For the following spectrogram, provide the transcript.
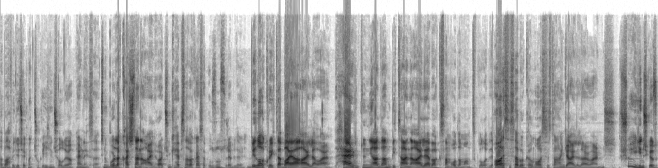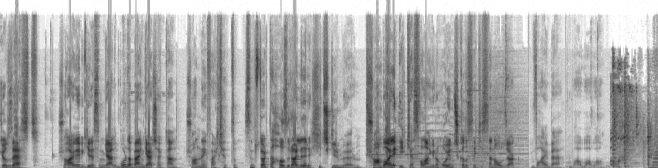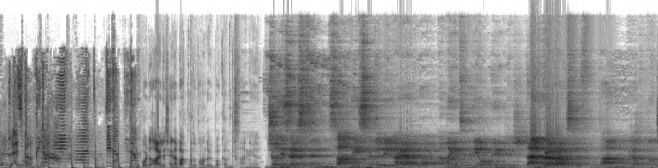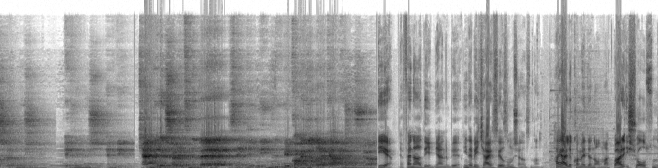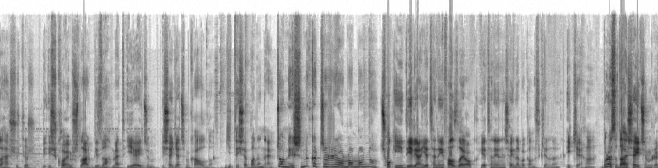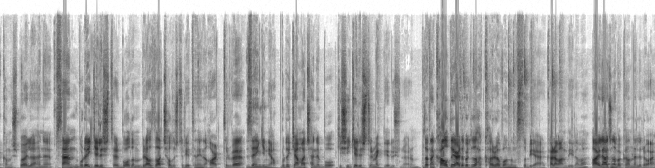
Sabah video çekmek çok ilginç oluyor. Her neyse. Şimdi burada kaç tane aile var? Çünkü hepsine bakarsak uzun sürebilir. Willow Creek'te bayağı aile var. Her dünyadan bir tane aileye baksam o da mantıklı olabilir. Oasis'e bakalım. Oasis'te hangi aileler varmış? Şu ilginç gözüküyor. Zest. Şu aileye bir giresim geldi. Bu arada ben gerçekten şu an neyi fark ettim? Sims 4'te hazır ailelere hiç girmiyorum. Şu an bu aile ilk kez falan giriyorum. Oyun çıkalı 8 sene olacak. Vay be. Wow wow wow. Let's pump. Bu arada aile şeyine bakmadık ona da bir bakalım bir saniye. Johnny Zest'in sahne ismi de bir hayali var ama yeteneği olmayabilir. Landgraf ailesi tarafından plaktan çıkarılmış, edilmiş emin değilim. Kendi şöhretini ve zenginliğini bir komedi olarak yapmaya çalışıyor. İyi. Ya fena değil. Yani bir yine bir hikayesi yazılmış en azından. Hayali komedyen olmak. Bari işi olsun da ha şükür. Bir iş koymuşlar. Bir zahmet EA'cim. İşe geç mi kaldı? Git işe bana ne? John işini kaçırıyor la la la. Çok iyi değil yani. Yeteneği fazla yok. Yeteneğinin şeyine bakalım skilline. 2. Hı. Burası daha şey için bırakılmış. Böyle hani sen burayı geliştir. Bu adamı biraz daha çalıştır. Yeteneğini arttır ve zengin yap. Buradaki amaç hani bu kişiyi geliştirmek diye düşünüyorum. Zaten kaldığı yerde böyle daha karavanımsı bir yer. Karavan değil ama. Aile ağacına bakalım neleri var.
